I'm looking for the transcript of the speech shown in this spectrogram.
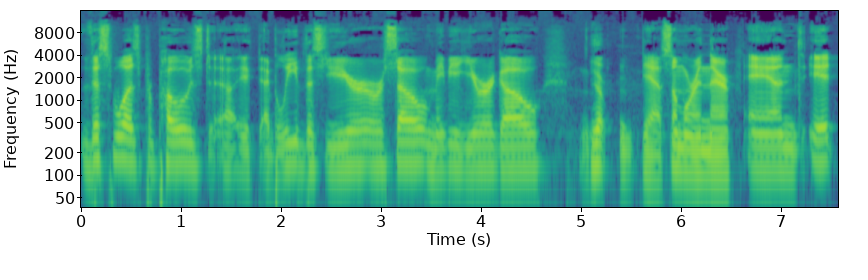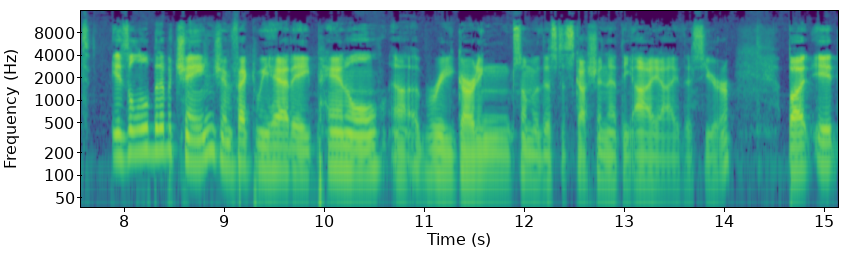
This was proposed, uh, I believe, this year or so, maybe a year ago. Yep. Yeah, somewhere in there. And it is a little bit of a change. In fact, we had a panel uh, regarding some of this discussion at the II this year. But it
